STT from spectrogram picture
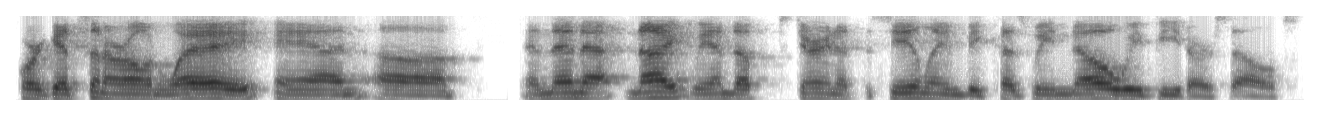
or gets in our own way and uh, and then at night we end up staring at the ceiling because we know we beat ourselves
